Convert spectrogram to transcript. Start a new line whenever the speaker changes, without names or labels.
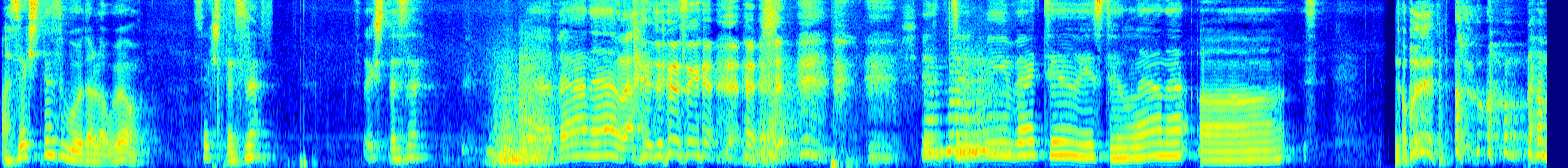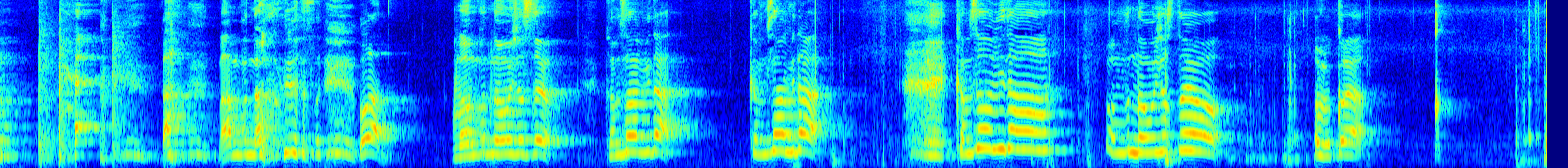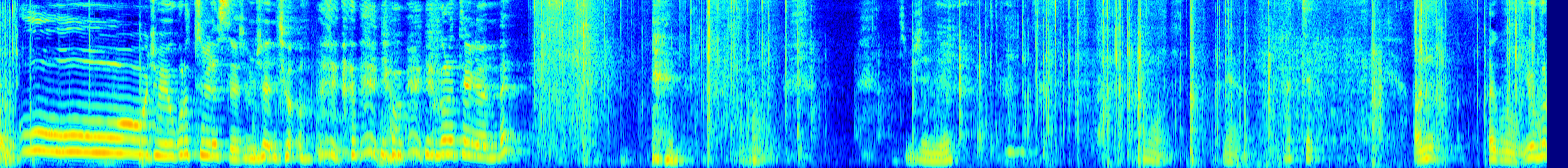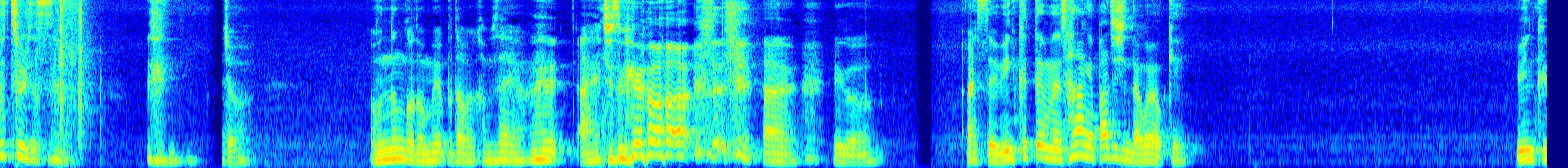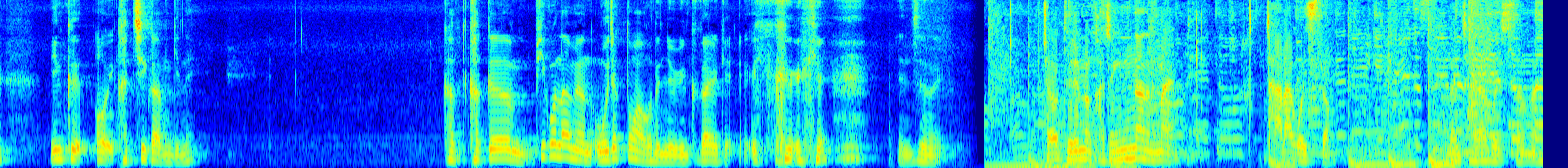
아 섹시 댄스 보여달라고요? 섹시 댄스? 섹시 댄스? 하바나 죄송해요. She took me back to East Atlanta. 어... 만분 넘으셨어. 와! 만분 넘으셨어요. 감사합니다. 감사합니다. 감사합니다. 만분 넘으셨어요. 올 거야 오, 저 요구르트 흘렸어요. 잠시만요. 요, 요구르트 흘렸는데? 잠시만요. 어머, 네, 하트. 언, 아이고, 요구르트 흘렸어요. 저 웃는 거 너무 예쁘다고 감사해요. 아, 죄송해요. 아, 이거. 알았어요. 윙크 때문에 사랑에 빠지신다고요? 오케이. 윙크 윙크 어 같이 감기네 가, 가끔 피곤하면 오작동 하거든요 윙크가. 이렇게 이렇게. 괜찮아요. 저 들으면 가장 힘나는 말. 잘하고 있어. 난 잘하고 있어가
